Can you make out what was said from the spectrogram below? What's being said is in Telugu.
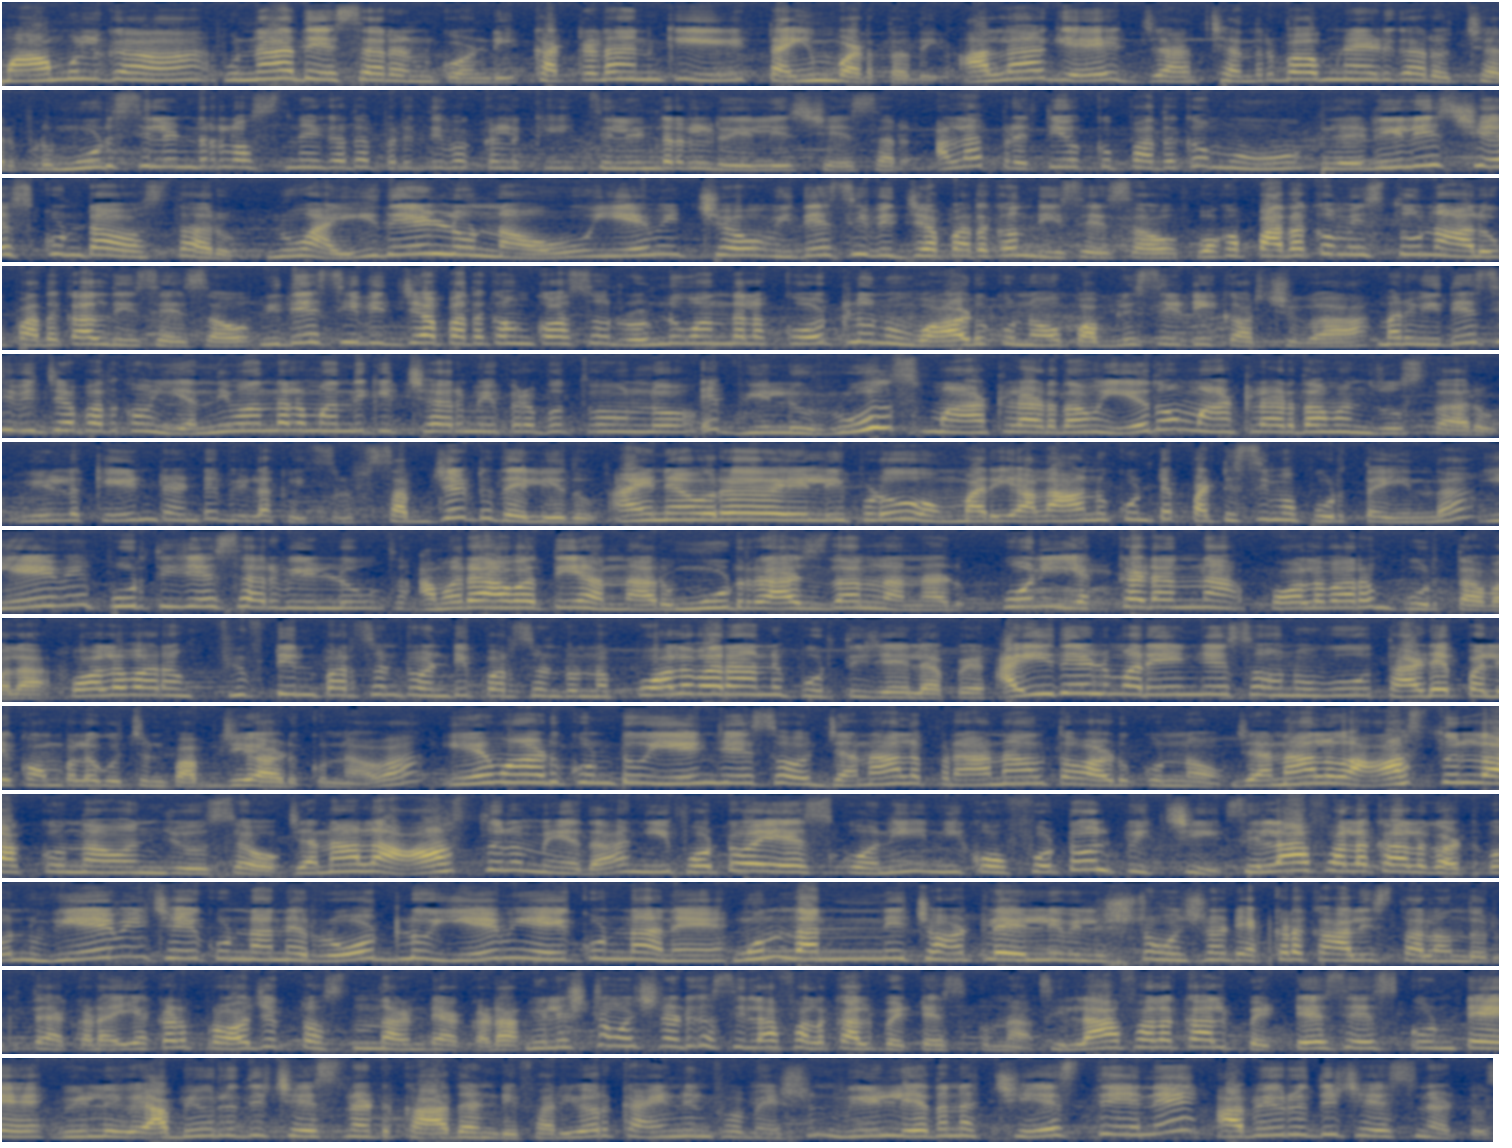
మామూలుగా పునాది వేసారనుకోండి కట్టడానికి టైం పడుతుంది. అలాగే జ- చంద్రబాబు నాయుడు గారు వచ్చారు. ఇప్పుడు మూడు సిలిండర్లు వస్తున్నాయి కదా ప్రతి ఒక్కరికి సిలిండర్లు రిలీజ్ చేశారు. అలా ప్రతి ఒక్క పథకము రిలీజ్ చేసుకుంటా వస్తారు. నువ్వు ఐదేళ్ళు ఉన్నావు ఏమిచ్చావు? విదేశీ విద్యా పథకం తీసేసావు ఒక పథకం ఇస్తూ నాలుగు పథకాలు తీసేసావు విదేశీ విద్యా పథకం కోసం రెండు వందల కోట్లు నువ్వు వాడుకున్నావు పబ్లిసిటీ ఖర్చుగా. మరి విదేశీ విద్యా పథకం ఎన్ని వందల మందికి ఇచ్చారు మీ ప్రభుత్వంలో? వీళ్ళు రూల్స్ మాట్లాడదాం ఏదో మాట్లాడదామని చూస్తారు. వీళ్ళకి ఏంటంటే వీళ్ళకి సబ్జెక్ట్ తెలియదు ఆయన ఎవరో ఇప్పుడు మరి అలా అనుకుంటే పట్టిసీమ పూర్తయిందా? ఏమి పూర్తి చేశారు వీళ్ళు? అమరావతి అన్నారు మూడు రాజధానులు అన్నాడు. పోనీ ఎక్కడన్నా Polavaram పూర్తవ్వాలా? Polavaram fifteen percent twenty percent ఉన్న పోలవరాన్ని పూర్తి చేయలేకపోయి? ఐదేళ్ళు మరి ఏం చేసావు నువ్వు? తాడేపల్లి కొంపలో కూర్చొని పబ్జీ ఆడుకున్నావా? ఏం ఆడుకుంటూ ఏం చేసావు? జనాల ప్రాణాలతో ఆడుకున్నావు. జనాలు ఆస్తులు లాక్కుందామని చూసావు. జనాల ఆస్తుల మీద నీ ఫోటో వేసుకొని నీకు ఫోటోలు పిచ్చి శిలాఫలకాలు కట్టుకొని నువ్వేమి చేయకుండానే రోడ్లు ఏమి వేయకుండానే ముందు అన్ని చోట్ల వెళ్ళి వీళ్ళు ఇష్టం వచ్చినట్టు ఎక్కడ ఖాళీ స్థలం దొరికితే అక్కడ ఎక్కడ ప్రాజెక్ట్ వస్తుందంటే అక్కడ వీళ్ళు ఇష్టం వచ్చినట్టుగా శిలాఫలకాలు పెట్టేసుకున్నారు శిలాఫలకాలు పెట్టేసేసుకుంటే వీళ్ళు అభివృద్ధి చేసినట్టు కాదండి. ఫర్ యువర్ కైండ్ ఇన్ఫర్మేషన్ వీళ్ళు ఏదైనా చేస్తేనే అభివృద్ధి చేసినట్టు.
